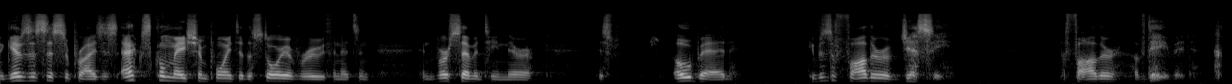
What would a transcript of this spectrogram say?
And it gives us this surprise, this exclamation point to the story of Ruth, and it's in, in verse 17 there. This Obed, he was the father of Jesse, the father of David.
